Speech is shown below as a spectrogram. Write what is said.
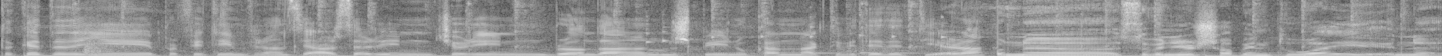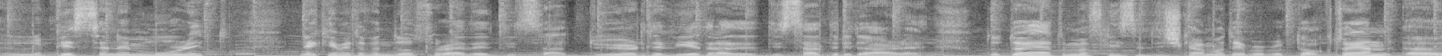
të ketë edhe një përfitim financiar, se rrinë që rrinë brenda në shpi nuk kanë aktivitete të tjera. Në souvenir shop-in tuaj, në, në pjesën e murit, Ne kemi të vendosura edhe disa dyer të vjetra dhe disa dritare. Do doja të më flisnit diçka më tepër për këto. Këto janë uh,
